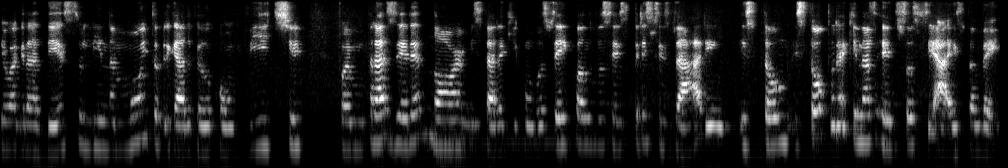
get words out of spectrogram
Eu agradeço, Lina. Muito obrigada pelo convite. Foi um prazer enorme estar aqui com você e quando vocês precisarem, estou, estou por aqui nas redes sociais também.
